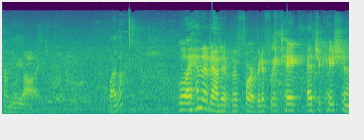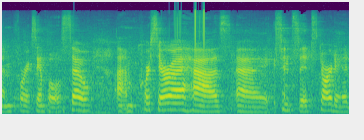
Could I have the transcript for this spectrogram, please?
from AI? Lila? Well, I hinted at it before, but if we take education, for example, so um, Coursera has, uh, since it started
